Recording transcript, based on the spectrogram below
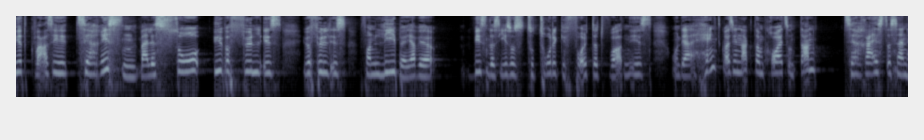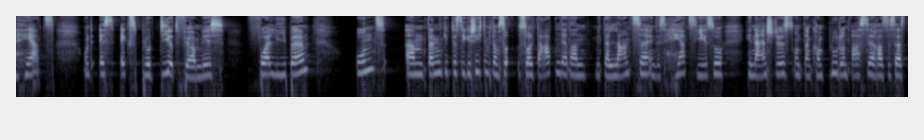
wird quasi zerrissen, weil es so überfüllt ist, überfüllt ist von Liebe. Ja, wir wissen, dass Jesus zu Tode gefoltert worden ist und er hängt quasi nackt am Kreuz und dann zerreißt er sein Herz und es explodiert förmlich vor Liebe und ähm, dann gibt es die Geschichte mit dem Soldaten, der dann mit der Lanze in das Herz Jesu hineinstößt und dann kommt Blut und Wasser heraus. Das heißt,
